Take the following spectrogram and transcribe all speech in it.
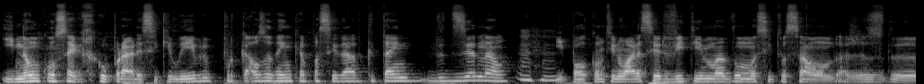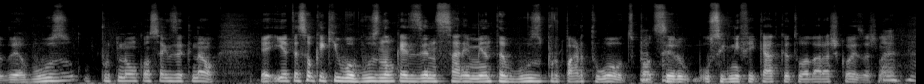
e não consegue recuperar esse equilíbrio por causa da incapacidade que tem de dizer não. Uhum. E pode continuar a ser vítima de uma situação, às vezes, de, de, abuso, porque não consegue dizer que não. E, e, atenção que aqui o abuso não quer dizer necessariamente abuso por parte do outro, pode uhum. ser o, o, significado que eu estou a dar às coisas, não é? Uhum.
